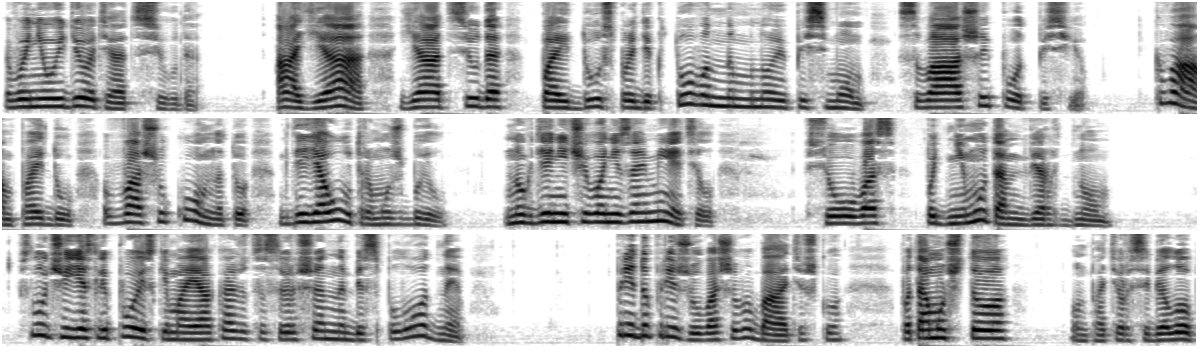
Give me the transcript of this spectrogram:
вы не уйдете отсюда». А я, я отсюда пойду с продиктованным мною письмом, с вашей подписью. К вам пойду, в вашу комнату, где я утром уж был, но где ничего не заметил. Все у вас подниму там вверх дном. В случае, если поиски мои окажутся совершенно бесплодны, предупрежу вашего батюшку, потому что Он потер себе лоб.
